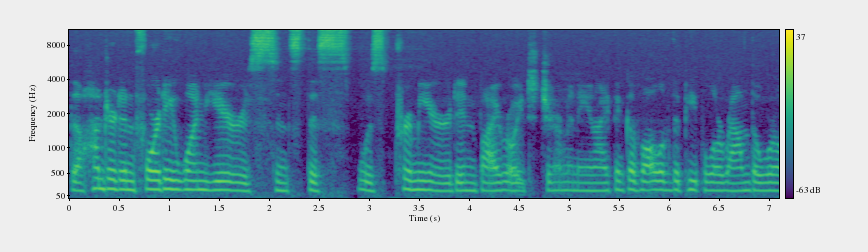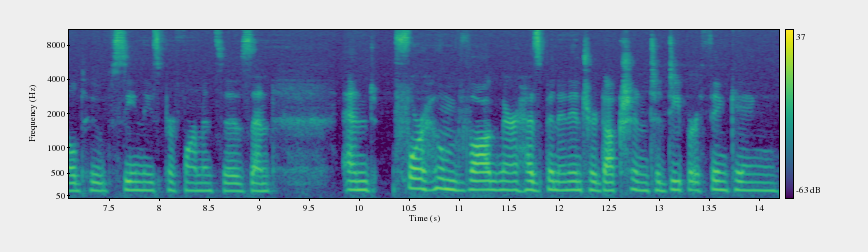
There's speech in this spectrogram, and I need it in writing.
the 141 years since this was premiered in Bayreuth, Germany. And I think of all of the people around the world who've seen these performances and and for whom Wagner has been an introduction to deeper thinking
